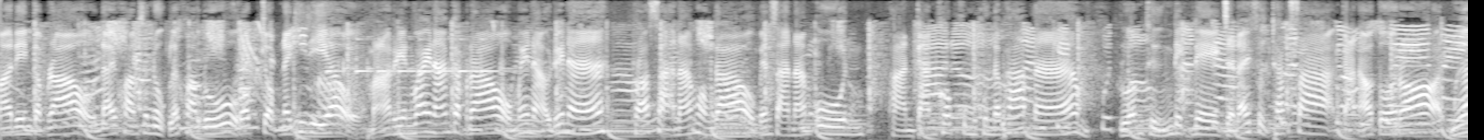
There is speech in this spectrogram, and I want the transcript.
มาเรียนกับเราได้ความสนุกและความรู้ครบจบในที่เดียว มาเรียนว่ายน้ำกับเราไม่หนาวด้วยนะ เพราะสระน้ำของเราเป็นสระน้ำอุ่น ผ่านการควบคุมคุณภาพน้ำ รวมถึงเด็กๆ จะได้ฝึกทักษะการเอาตัวรอด เมื่อ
